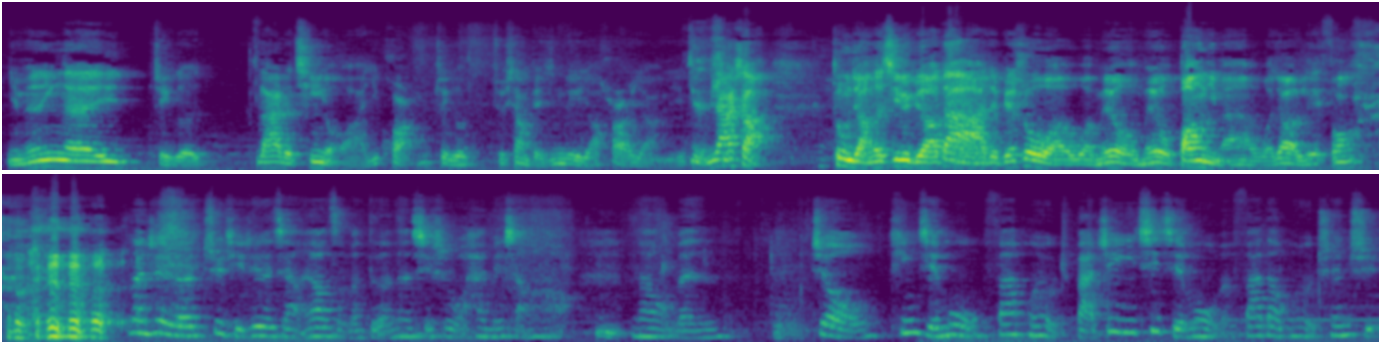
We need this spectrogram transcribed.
你们应该这个拉着亲友啊一块儿，这个就像北京这个摇号一样，你增加上。中奖的几率比较大，就别说我我没有没有帮你们，我叫雷锋。那这个具体这个奖要怎么得呢？其实我还没想好。嗯，那我们就听节目发朋友，把这一期节目我们发到朋友圈去，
